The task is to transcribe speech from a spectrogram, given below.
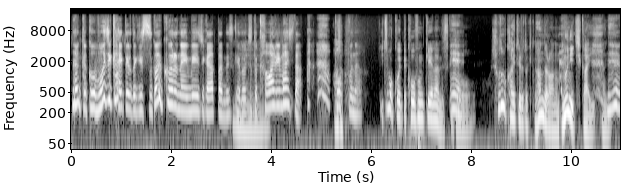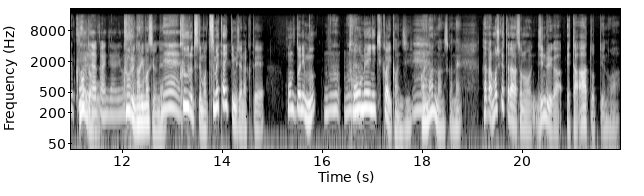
なんかこう文字書いてる時すごいクールなイメージがあったんですけど、ねえ。ちょっと変わりました。あポップな。いつもこうやって興奮系なんですけど、ええ。書道書いてる時ってなんだろうあの無に近い感じ、ねクールな感じありますクールになりますよね。クールっつっても冷たいって意味じゃなくて本当に無？むむ透明に近い感じ、あれ何なんですかね？だからもしかしたらその人類が得たアートっていうのは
